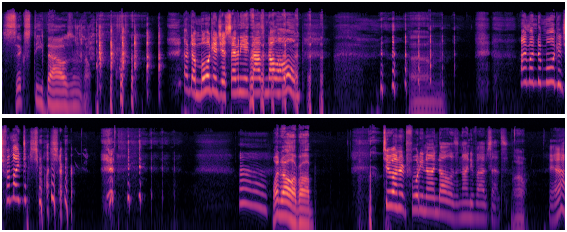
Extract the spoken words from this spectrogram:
Sixty thousand. No. have to mortgage a seventy-eight thousand dollar home. Um, I'm under mortgage for my dishwasher. Ah, one dollar, Bob. Two hundred forty-nine dollars and ninety-five cents. Oh, Yeah.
